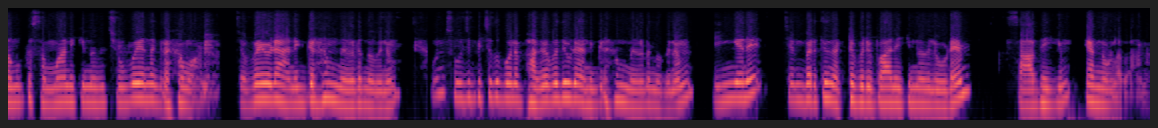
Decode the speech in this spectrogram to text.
നമുക്ക് സമ്മാനിക്കുന്നത് ചൊവ്വ എന്ന ഗ്രഹമാണ്. ചൊവ്വയുടെ അനുഗ്രഹം നേടുന്നതിനും മുൻ സൂചിപ്പിച്ചതുപോലെ ഭഗവതിയുടെ അനുഗ്രഹം നേടുന്നതിനും ഇങ്ങനെ ചെമ്പരത്തി നട്ടുപരിപാലിക്കുന്നതിലൂടെ സാധിക്കും എന്നുള്ളതാണ്.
